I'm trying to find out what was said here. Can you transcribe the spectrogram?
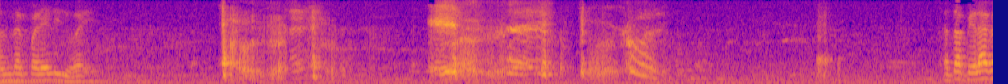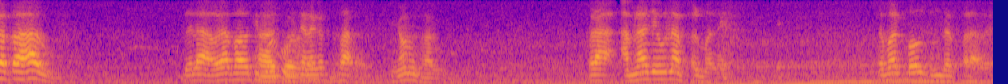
અંદર પડેલી જ હોય. છતાં પેલા કરતા સારું. પેલા આવડા ભાવથી. તેના કરતા સારું. ઘણું સારું. પણ હમણાં જેવું ના ફળ મળે. તમારે બહુ સુંદર ફળ આવે.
